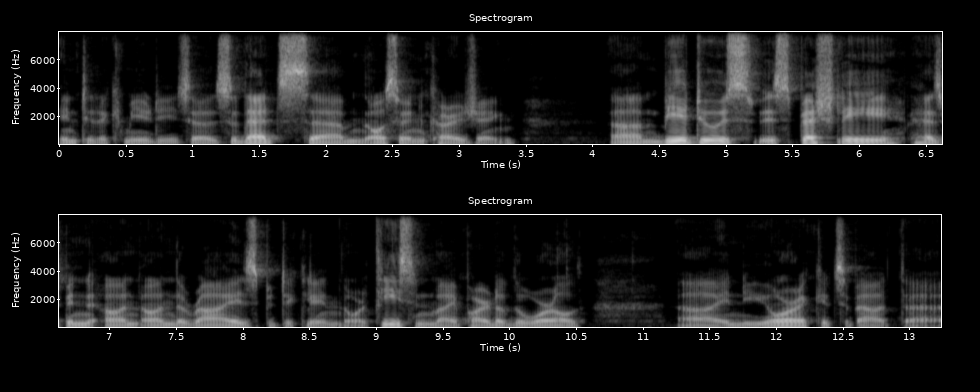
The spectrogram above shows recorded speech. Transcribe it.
into the community. So, so that's um, also encouraging. Um, BA2 is especially has been on, on the rise, particularly in Northeast, in my part of the world. Uh, in New York, it's about uh,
